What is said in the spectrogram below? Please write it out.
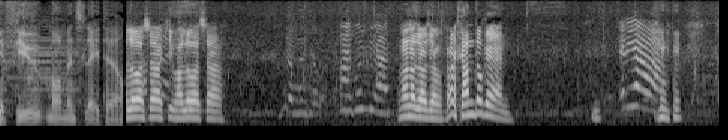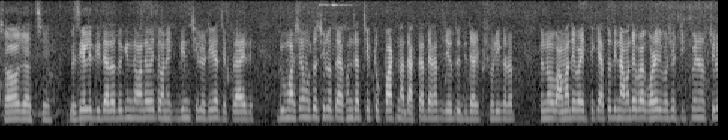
A few moments later. ভালোবাসা কি ভালোবাসা। না না যাও যাও। আর খান তো কেন সব যাচ্ছে। বেসিক্যালি দিদা দাদু কিন্তু আমাদের বাড়িতে অনেক দিন ছিল ঠিক আছে? প্রায় দু মাসের মতো ছিল তো এখন যাচ্ছে একটু পাটনা ডাক্তার দেখাতে যেহেতু দিদার একটু শরীর খারাপ জন্য আমাদের বাড়ি থেকে এতদিন আমাদের বাড়ি ঘরে বসে ট্রিটমেন্ট হচ্ছিল।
